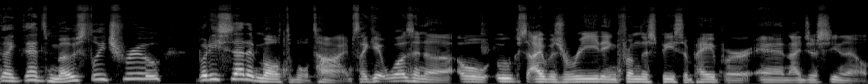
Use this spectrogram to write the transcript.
like that's mostly true, but he said it multiple times. Like it wasn't a oh oops, I was reading from this piece of paper and I just, you know,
